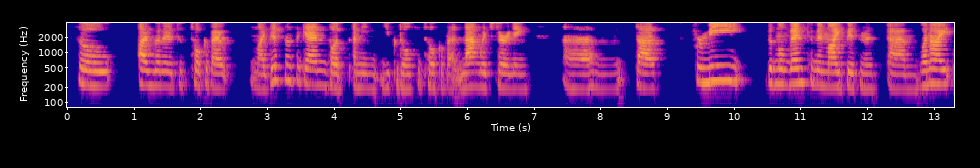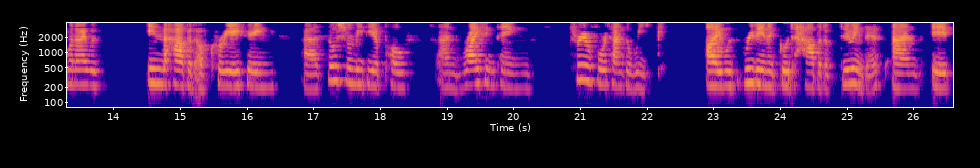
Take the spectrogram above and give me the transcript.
So I'm going to just talk about my business again, but I mean, you could also talk about language learning. Um, that for me, the momentum in my business, um, when I, when I was in the habit of creating, uh, social media posts and writing things three or four times a week, I was really in a good habit of doing this and it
